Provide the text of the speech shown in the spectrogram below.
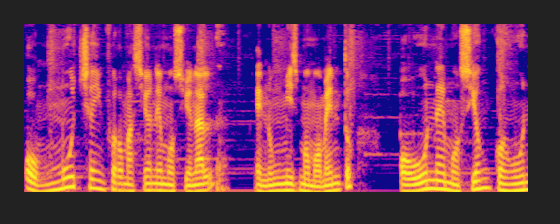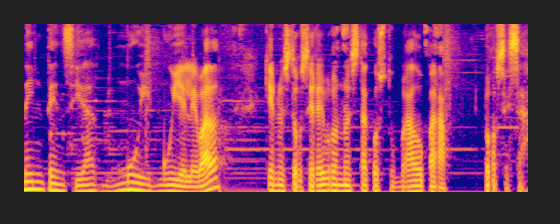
O mucha información emocional en un mismo momento, o una emoción con una intensidad muy, muy elevada que nuestro cerebro no está acostumbrado para procesar.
